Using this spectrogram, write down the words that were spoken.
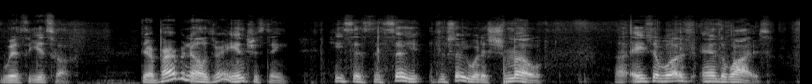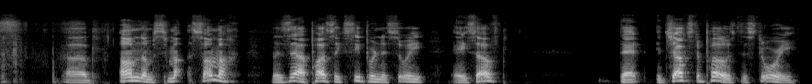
with Yitzchak. Their Barbanel is very interesting. He says to show you to show you what a shmo uh, Asa was and the wives. Uh, Omnam Samach Lezeh Pasik Sipur Nesui Esav, that it juxtaposed the story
